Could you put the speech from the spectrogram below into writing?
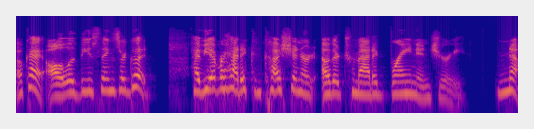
Okay all of these things are good. Have you ever had a concussion or other traumatic brain injury? No.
